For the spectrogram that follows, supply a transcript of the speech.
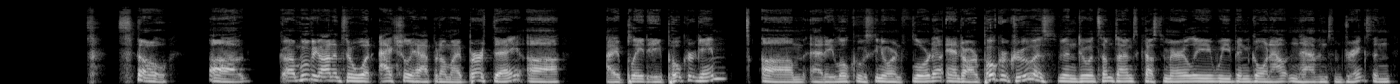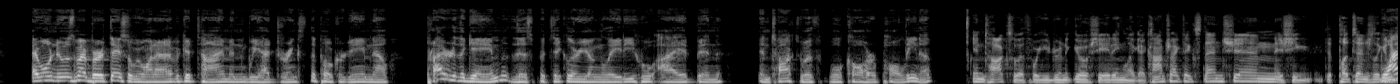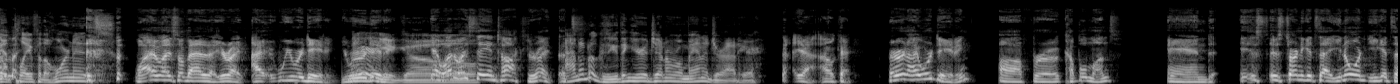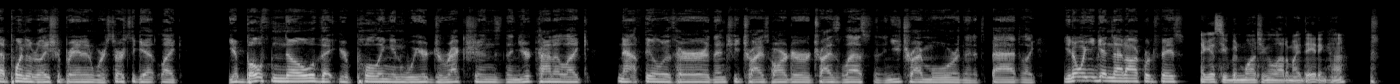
So, uh, uh, moving on into what actually happened on my birthday, uh, I played a poker game um, at a local casino in Florida, and our poker crew has been doing sometimes customarily. We've been going out and having some drinks, and everyone knew it was my birthday, so we wanted to have a good time, and we had drinks at the poker game. Now, prior to the game, this particular young lady who I had been in talks with, we'll call her Paulina. In talks with, were you negotiating like a contract extension? Is she potentially going to go I- play for the Hornets? Why am I so bad at that? You're right. I we were dating. You were There dating. you go. Yeah. Why do I stay in talks? You're right. I don't know because you think you're a general manager out here. yeah okay her and i were dating uh for a couple months and it's, it's starting to get to that you know when you get to that point of the relationship brandon where it starts to get like you both know that you're pulling in weird directions then you're kind of like not feeling with her and then she tries harder or tries less and then you try more and then it's bad like you know when you get in that awkward phase? I guess you've been watching a lot of my dating, huh?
